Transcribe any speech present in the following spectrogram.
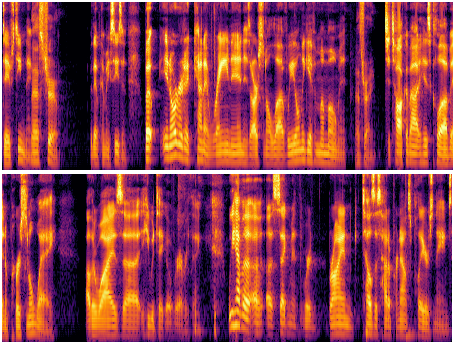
Dave's team name That's true. for the upcoming season. But in order to kind of rein in his Arsenal love, we only give him a moment That's right. to talk about his club in a personal way. Otherwise, uh, he would take over everything. we have a, a, a segment where Brian tells us how to pronounce players' names.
